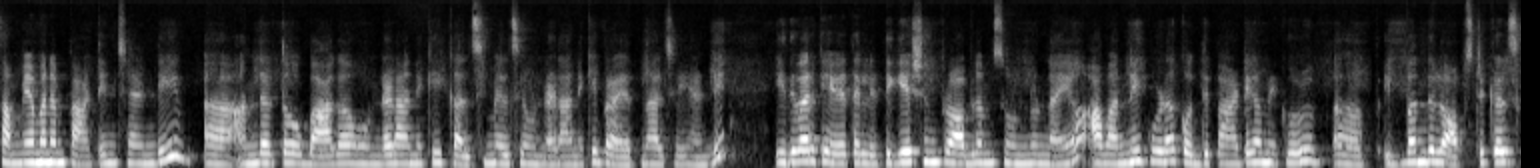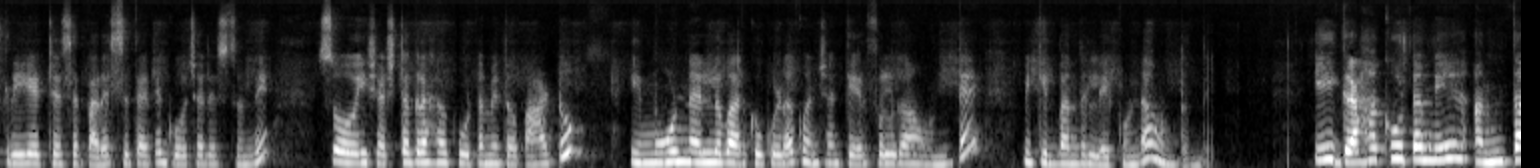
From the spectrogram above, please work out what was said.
సంయమనం పాటించండి. అందరితో బాగా ఉండడానికి కలిసిమెలిసి ఉండడానికి ప్రయత్నాలు చేయండి. ఇదివరకు ఏవైతే లిటిగేషన్ ప్రాబ్లమ్స్ ఉండున్నాయో అవన్నీ కూడా కొద్దిపాటిగా మీకు ఇబ్బందులు ఆబ్స్టికల్స్ క్రియేట్ చేసే పరిస్థితి అయితే గోచరిస్తుంది. సో ఈ షష్టగ్రహ కూటమితో పాటు ఈ మూడు నెలల వరకు కూడా కొంచెం కేర్ఫుల్గా ఉంటే మీకు ఇబ్బందులు లేకుండా ఉంటుంది. ఈ గ్రహ కూటమి అంతా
